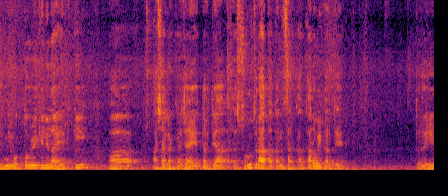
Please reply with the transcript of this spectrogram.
यांनी वक्तव्य केलेलं आहे की अशा घटना ज्या आहेत तर त्या सुरूच राहतात आणि सरकार कारवाई करते. तर हे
